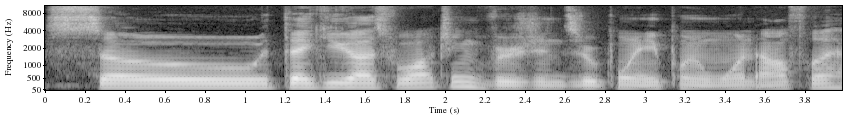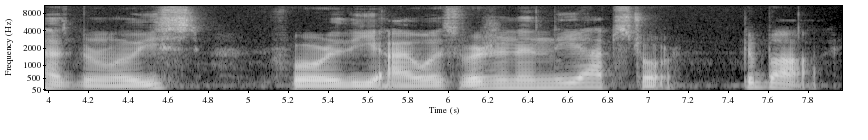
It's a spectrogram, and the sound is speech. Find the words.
So, thank you guys for watching. Version 0.8.1 alpha has been released for the iOS version in the App Store. Goodbye.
